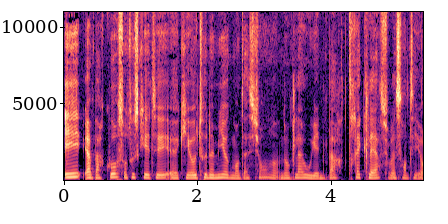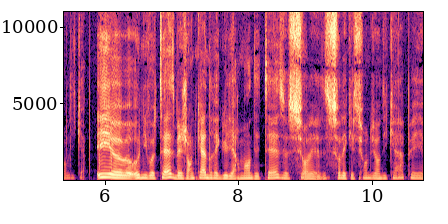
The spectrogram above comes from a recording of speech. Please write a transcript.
et un parcours sur tout ce qui, était, qui est autonomie, augmentation, donc là où il y a une part très claire sur la santé et le handicap. Et au niveau thèse, ben, j'encadre régulièrement des thèses sur les, sur les questions du handicap et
